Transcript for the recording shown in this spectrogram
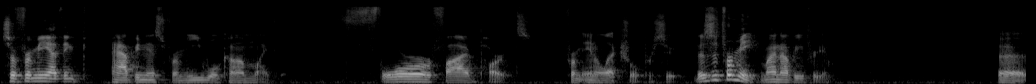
So for me, I think happiness for me will come like four or five parts from intellectual pursuit. This is for me, might not be for you. Uh,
